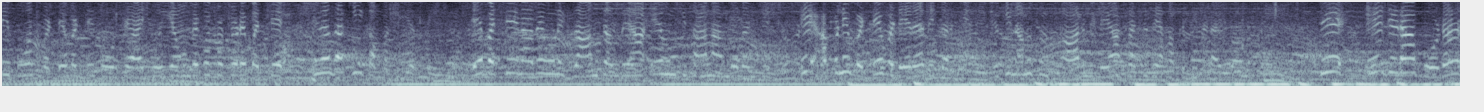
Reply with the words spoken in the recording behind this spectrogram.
ਵੀ ਬਹੁਤ ਵੱਡੇ ਵੱਡੇ ਤੌਰ ਤੇ ਆਈ ਹੋਈ ਆ। ਹੁਣ ਦੇਖੋ ਛੋਟੇ ਛੋਟੇ ਬੱਚੇ, ਇਹਨਾਂ ਦਾ ਕੀ ਕੰਮ ਸੀ ਇੱਥੇ? ਇਹ ਬੱਚੇ ਇਹਨਾਂ ਦੇ ਹੁਣ ਐਗਜ਼ਾਮ ਚੱਲਦੇ ਆ, ਇਹ ਹੁਣ ਕਿਸਾਨ ਅੰਦੋਲਨ 'ਚ, ਇਹ ਆਪਣੇ ਵੱਡੇ ਵਡੇਰਿਆਂ ਦੇ ਕਰਕੇ ਨੇ ਕਿਉਂਕਿ ਇਹਨਾਂ ਨੂੰ ਸੰਸਕਾਰ ਮਿਲੇ ਆ ਸੱਚ ਦੇ ਹੱਕ ਦੀ ਲੜਾਈ ਵਾਸਤੇ। ਤੇ ਇਹ ਜਿਹੜਾ ਬਾਰਡਰ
